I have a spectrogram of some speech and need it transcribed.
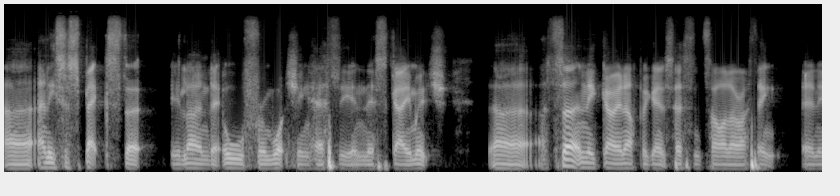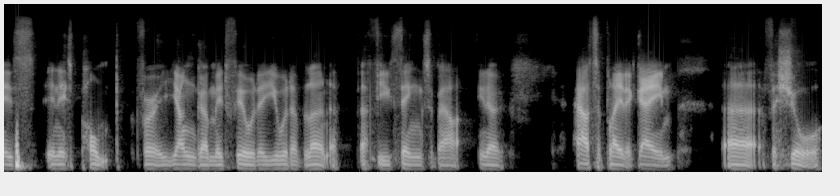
uh, and he suspects that he learned it all from watching Hesse in this game, which uh, certainly going up against Hessenthaler, I think in his in his pomp for a younger midfielder, you would have learned a, a few things about you know how to play the game uh, for sure.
